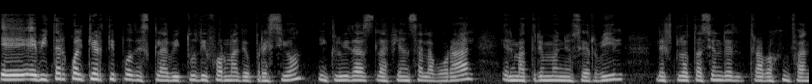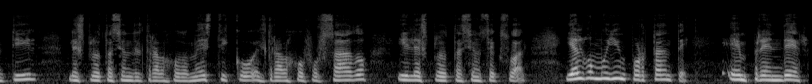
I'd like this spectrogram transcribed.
Eh, evitar cualquier tipo de esclavitud y forma de opresión, incluidas la fianza laboral, el matrimonio servil, la explotación del trabajo infantil, la explotación del trabajo doméstico, el trabajo forzado y la explotación sexual. Y algo muy importante, emprender,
